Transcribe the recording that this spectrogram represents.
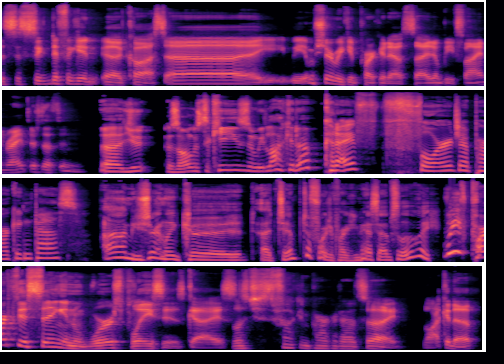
It's a significant uh, cost. Uh, we, I'm sure we could park it outside. It'll be fine, right? There's nothing. Uh, you as long as the keys and we lock it up. Could I f- forge a parking pass? Um, you certainly could attempt to forge a parking pass. Absolutely. We've parked this thing in worse places, guys. Let's just fucking park it outside. Lock it up.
